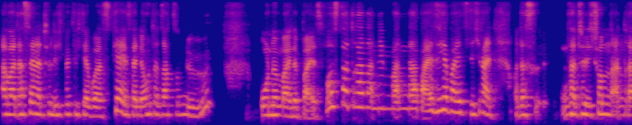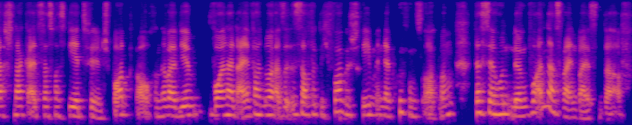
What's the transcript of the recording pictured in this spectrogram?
aber das wäre natürlich wirklich der Worst Case, wenn der Hund dann sagt so, nö, ohne meine Beißwurst da dran an dem Mann, da beiße ich aber jetzt nicht rein. Und das ist natürlich schon ein anderer Schnack als das, was wir jetzt für den Sport brauchen, ne? weil wir wollen halt einfach nur, also es ist auch wirklich vorgeschrieben in der Prüfungsordnung, dass der Hund nirgendwo anders reinbeißen darf.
